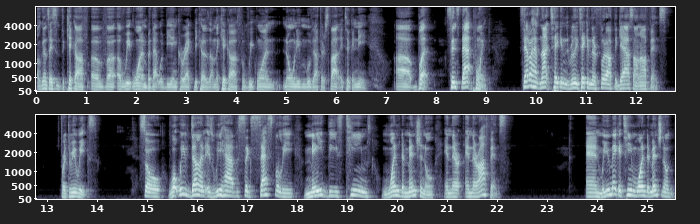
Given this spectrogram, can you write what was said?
I was gonna say since the kickoff of uh, of week one, but that would be incorrect because on the kickoff of week one, no one even moved out their spot. They took a knee. Uh, but since that point, Seattle has not taken really taken their foot off the gas on offense for three weeks. So what we've done is we have successfully made these teams one dimensional in their in their offense. And when you make a team one dimensional,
